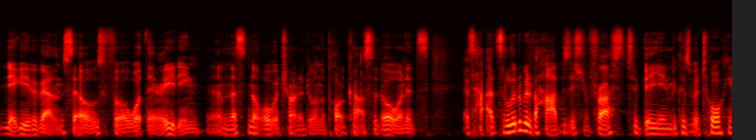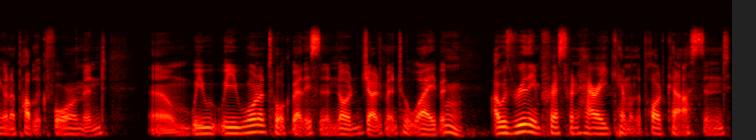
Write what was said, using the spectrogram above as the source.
negative about themselves for what they're eating. Um, that's not what we're trying to do on the podcast at all. And it's it's it's a little bit of a hard position for us to be in because we're talking on a public forum and um, we we want to talk about this in a non-judgmental way, but. Mm. I was really impressed when Harry came on the podcast and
